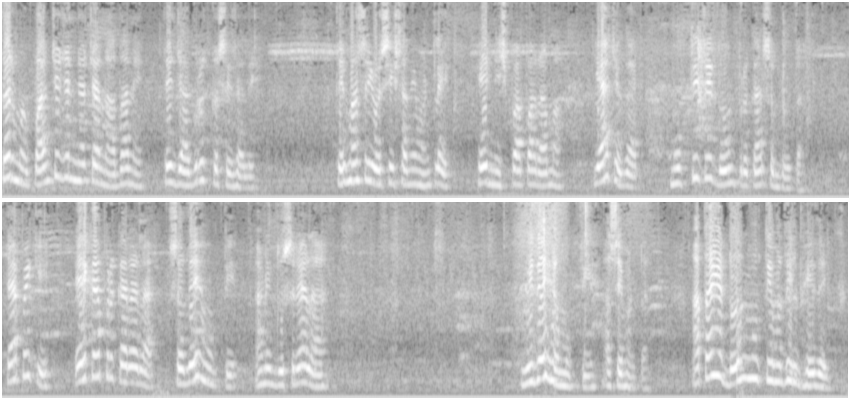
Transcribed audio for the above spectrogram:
तर मग पांचजन्याच्या नादाने ते जागृत कसे झाले? तेव्हा श्री वशिष्ठाने म्हटले हे निष्पापा रामा या जगात मुक्तीचे दोन प्रकार संभवतात. त्यापैकी एका प्रकाराला सदैव मुक्ती आणि दुसऱ्याला विदेह मुक्ती असे म्हणतात. आता या दोन मुक्तीमधील भेद आहेत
